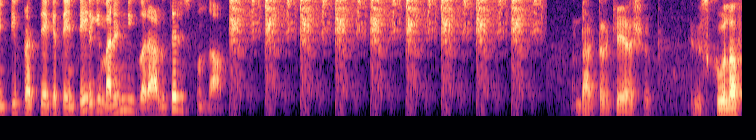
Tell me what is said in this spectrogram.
ఏంటి? ప్రత్యేకత ఏంటి? మరిన్ని వివరాలు తెలుసుకుందాం. డాక్టర్ కె అశోక్ ఇది school of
